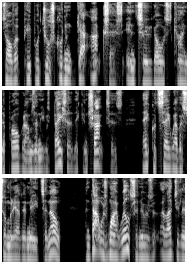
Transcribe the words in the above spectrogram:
so that people just couldn't get access into those kind of programs. And it was basically the contractors, they could say whether somebody had a need to know. And that was why Wilson, who was allegedly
